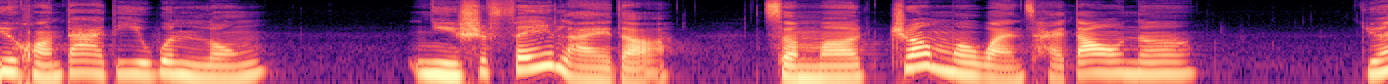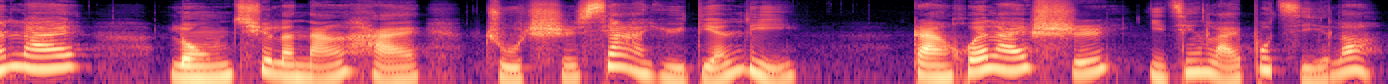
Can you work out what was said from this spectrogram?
玉皇大帝问龙：“你是飞来的，怎么这么晚才到呢？”原来，龙去了南海主持下雨典礼，赶回来时已经来不及了。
